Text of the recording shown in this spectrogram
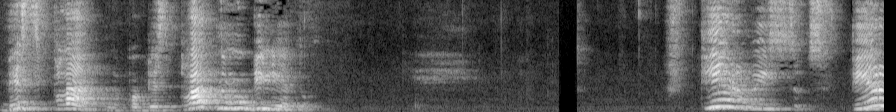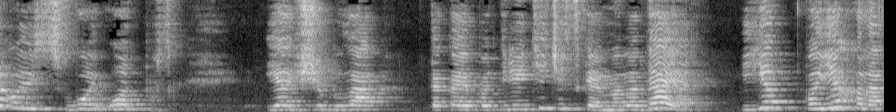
бесплатно, по бесплатному билету. В первый, в первый свой отпуск я еще была такая патриотическая, молодая, и я поехала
